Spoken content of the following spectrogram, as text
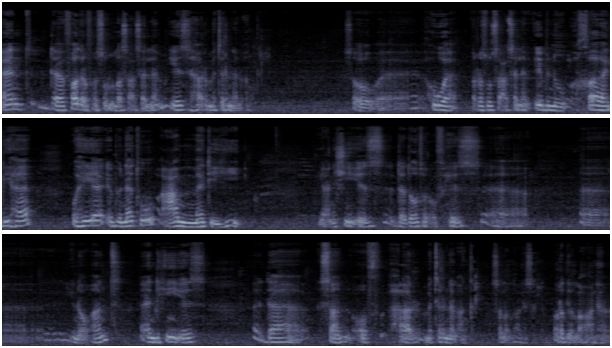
and the father of Rasulullah صلى الله عليه وسلم is her maternal uncle so هو الرسول صلى الله عليه وسلم ابن خالها وهي ابنة عمته يعني she is the daughter of his uh, uh, you know aunt and he is the son of her maternal uncle صلى الله عليه وسلم رضي الله عنها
